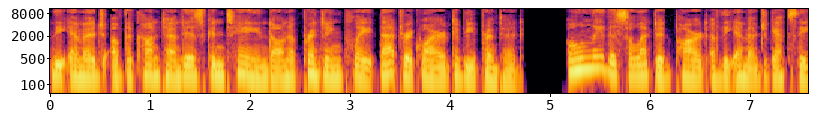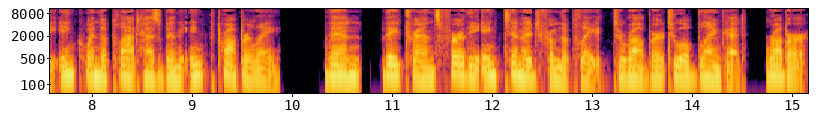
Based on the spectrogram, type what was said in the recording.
the image of the content is contained on a printing plate that required to be printed. Only the selected part of the image gets the ink when the plate has been inked properly. Then, they transfer the inked image from the plate to rubber to a blanket, rubber,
